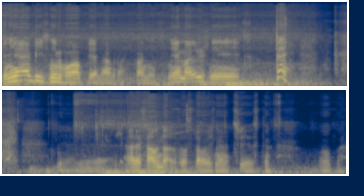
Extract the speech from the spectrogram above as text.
Się nie bij z nim chłopie, dobra, koniec. Nie ma już nic. Ty! Nie, nie wiesz, ale sam na, zostałeś na 30. Opa.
